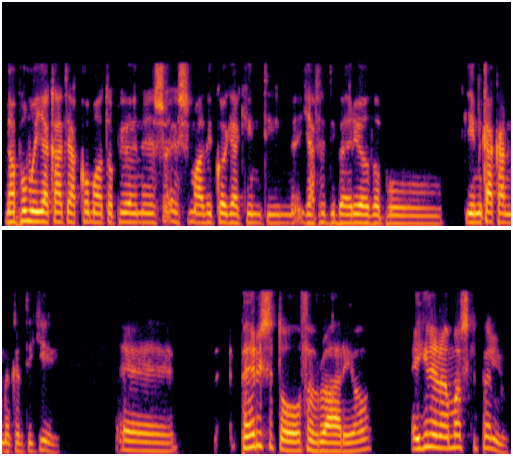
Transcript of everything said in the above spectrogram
Να πούμε για κάτι ακόμα το οποίο είναι σημαντικό για, την, για αυτή την περίοδο που γενικά κάνουμε κριτική. Ε, πέρυσι το Φεβρουάριο έγινε ένα μάτς κυπέλου.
